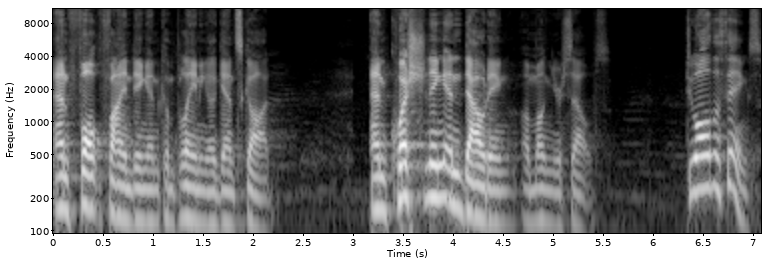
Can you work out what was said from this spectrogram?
and fault finding and complaining against God, and questioning and doubting among yourselves. Do all the things.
